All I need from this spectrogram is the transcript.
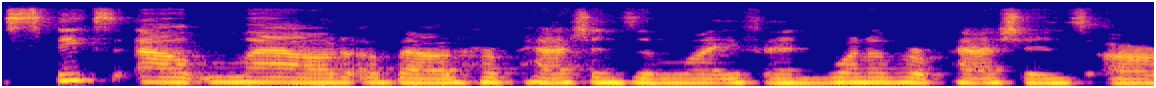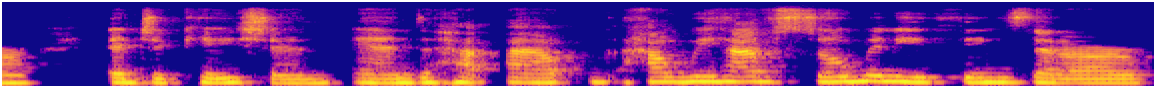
speaks out loud about her passions in life. And one of her passions are education and how, how we have so many things that are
